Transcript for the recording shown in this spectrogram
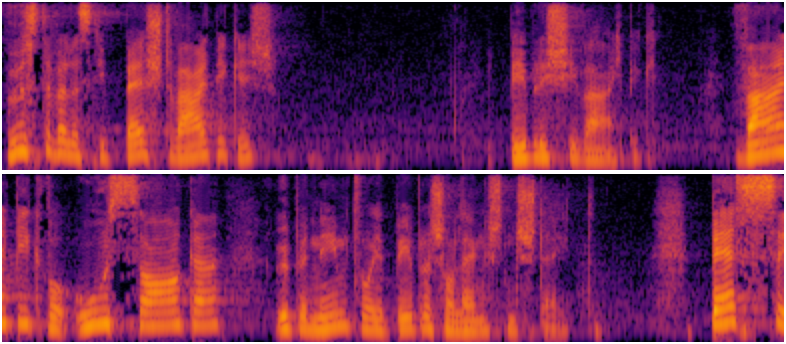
Wisst ihr, welches die beste Werbung ist? Biblische Werbung. Werbung, die Aussagen übernimmt, die in der Bibel schon längst steht. Besser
